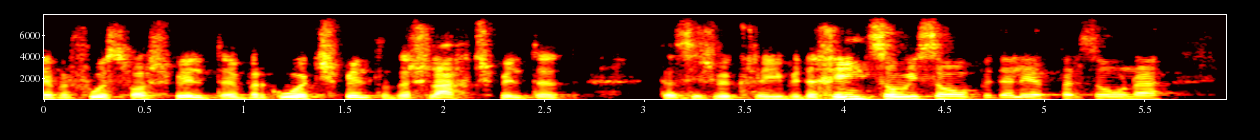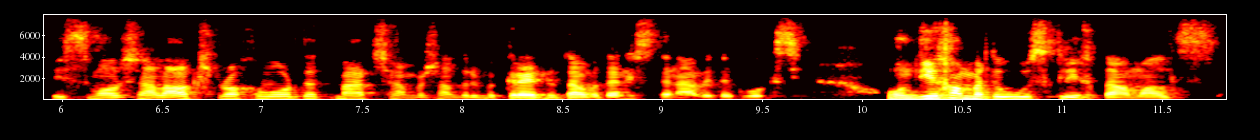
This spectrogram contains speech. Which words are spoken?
Ob er Fußball spielt, ob er gut spielt oder schlecht spielt, das ist wirklich bei den Kindern sowieso, bei den Lehrpersonen ist es mal schnell angesprochen worden, das Match, haben wir schon darüber geredet, aber dann ist es dann auch wieder gut gewesen. Und ich habe mir den Ausgleich damals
